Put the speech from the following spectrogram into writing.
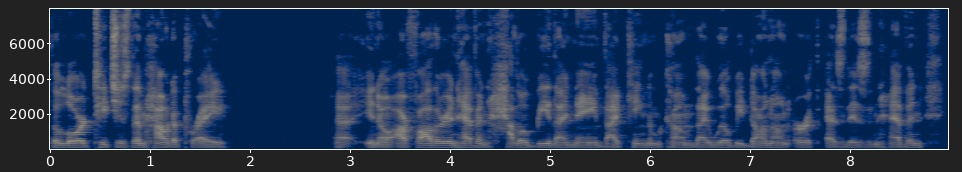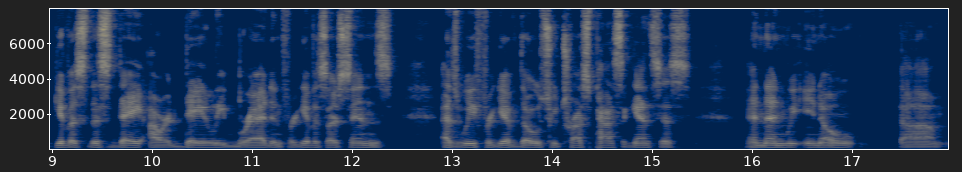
the Lord teaches them how to pray. Uh, you know, our Father in heaven, hallowed be thy name, thy kingdom come, thy will be done on earth as it is in heaven. Give us this day our daily bread and forgive us our sins as we forgive those who trespass against us. And then we, you know, um,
